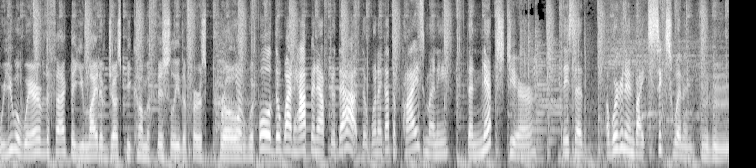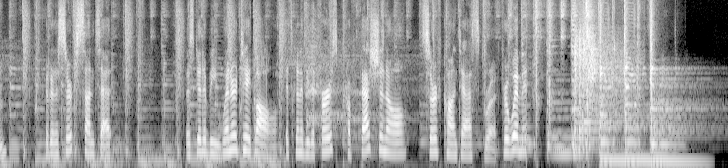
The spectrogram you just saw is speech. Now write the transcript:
Were you aware of the fact that you might have just become officially the first pro? Yeah. Well, the, what happened after that, that when I got the prize money, the next year, they said, oh, we're going to invite six women. Mhm. They're going to surf Sunset. There's going to be winner take all. It's going to be the first professional surf contest Right. for women.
